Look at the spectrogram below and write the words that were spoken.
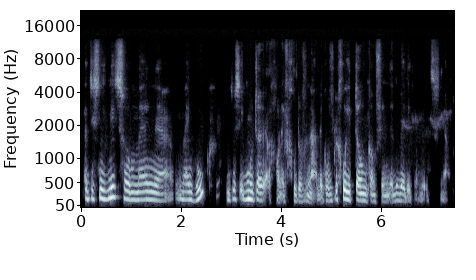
het is niet, niet zo mijn, uh, mijn hoek. Dus ik moet er gewoon even goed over nadenken. Of ik de goede toon kan vinden, dat weet ik nog niet. Ja.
